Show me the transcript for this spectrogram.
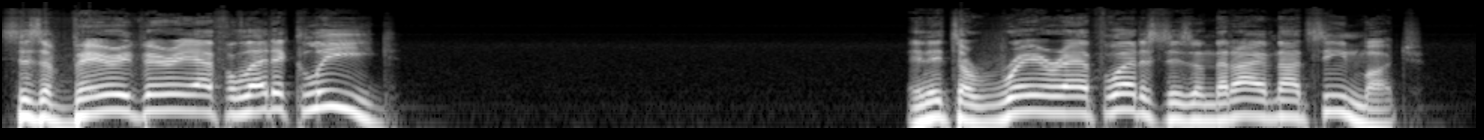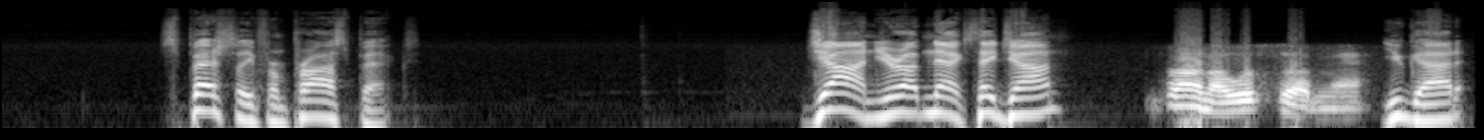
This is a very, very athletic league. And it's a rare athleticism that I have not seen much, especially from prospects. John, you're up next. Hey, John. Verno, what's up, man? You got it.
